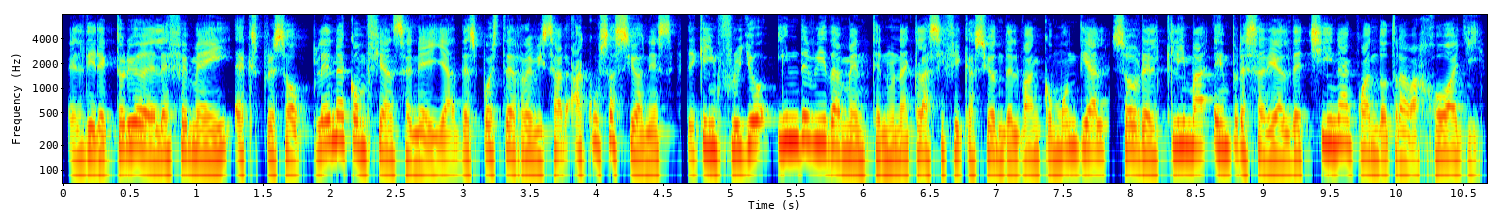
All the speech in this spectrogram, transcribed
El directorio del FMI expresó plena confianza en ella después de revisar acusaciones de que influyó indebidamente en una clasificación del Banco Mundial sobre el clima empresarial de China cuando trabajó allí.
